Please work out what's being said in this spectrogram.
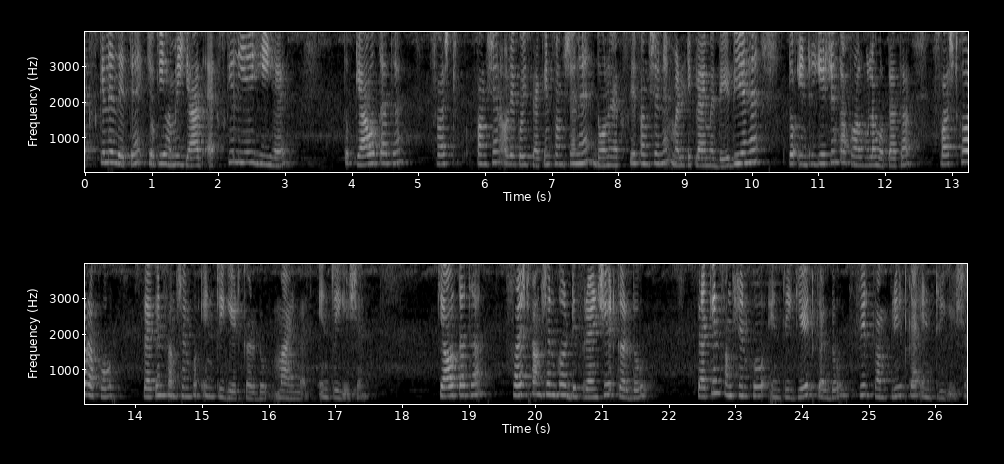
x के लिए लेते हैं, क्योंकि हमें याद x के लिए ही है। तो क्या होता था? फ़र्स्ट फ़ंक्शन और ये कोई सेकंड फ़ंक्शन है, दोनों x के फ़ंक्शन है मल्टीप्लाई में दे दिए हैं। तो इंट्रीगेशन का फॉर्मूला होता था फ़र्स्ट को रखो सेकंड फ़ंक्शन को इंट्रीगेट कर दो माइनस इंट्रीगेशन क्या होता था? फ़र्स्ट फ़ंक्शन को डिफ्रेंशिएट कर दो सेकंड फ़ंक्शन को इंट्रीगेट कर दो, फिर कंप्लीट का इंट्रीगेशन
